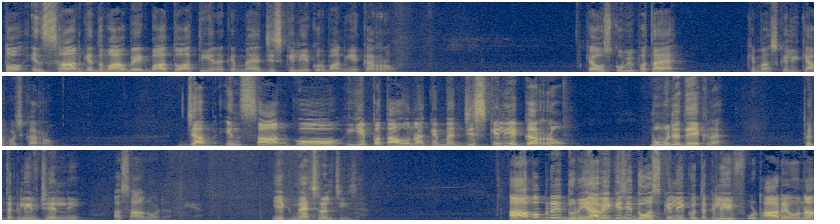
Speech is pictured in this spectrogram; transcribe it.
تو انسان کے دماغ میں ایک بات تو آتی ہے نا کہ میں جس کے لیے قربانیاں کر رہا ہوں، کیا اس کو بھی پتا ہے کہ میں اس کے لیے کیا کچھ کر رہا ہوں؟ جب انسان کو یہ پتا ہونا کہ میں جس کے لیے کر رہا ہوں، وہ مجھے دیکھ رہا ہے۔ پھر تکلیف جھیلنی آسان ہو جاتی ہے۔ یہ ایک نیچرل چیز ہے۔ آپ اپنے دنیاوی کسی دوست کے لیے کوئی تکلیف اٹھا رہے ہو نا،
